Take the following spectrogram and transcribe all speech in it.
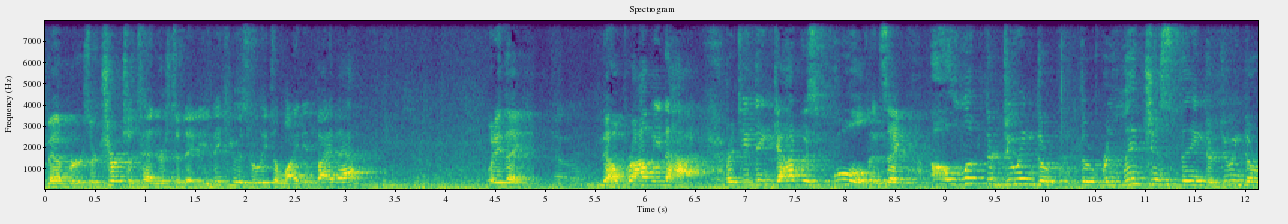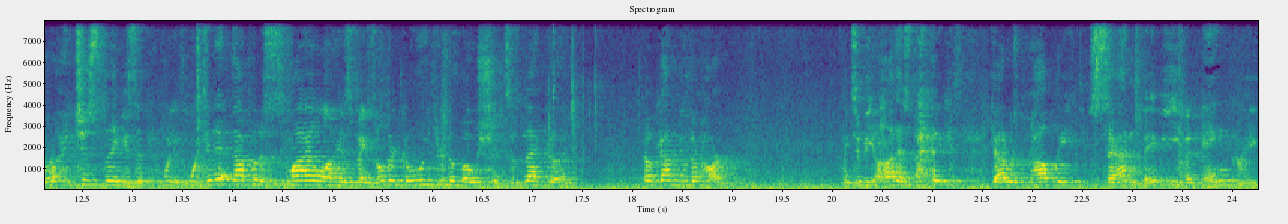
members or church attenders today. Do you think he was really delighted by that? What do you think? No, probably not. Or do you think God was fooled and saying, oh, look, they're doing the, the religious thing, they're doing the righteous thing? Is it, did it not put a smile on his face? Oh, they're going through the motions. Isn't that good? No, God knew their heart. I mean, to be honest, I think God was probably saddened, maybe even angry,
